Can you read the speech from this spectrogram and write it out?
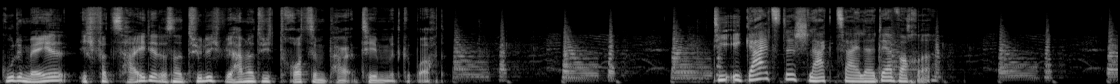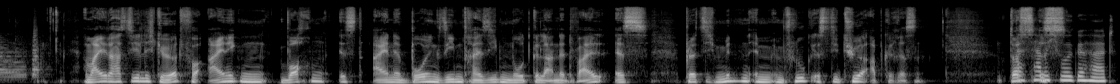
gute Mail. Ich verzeihe dir das natürlich. Wir haben natürlich trotzdem ein paar Themen mitgebracht. Die egalste Schlagzeile der Woche. Amalia, du hast sicherlich gehört, vor einigen Wochen ist eine Boeing 737 notgelandet, weil es plötzlich mitten im, im Flug ist die Tür abgerissen. Das, das habe ich wohl gehört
